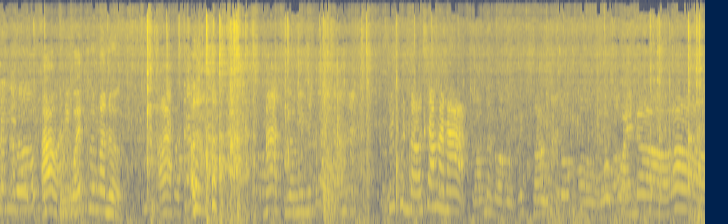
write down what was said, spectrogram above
กันเนาะอ้าวอันนี้ไว้ขึ้นมาเถอะอะมาเดียวนี่ไม่ใช่นะน่ะที่ขึ้นมาช่างอะน่ะสวยเนอะ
